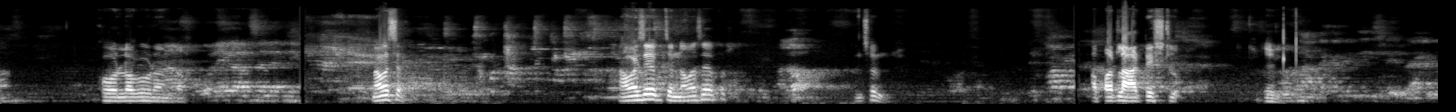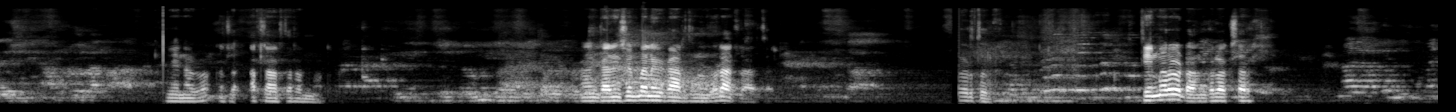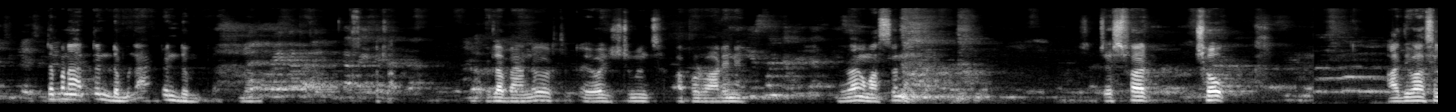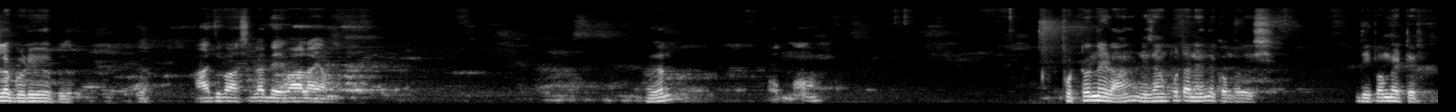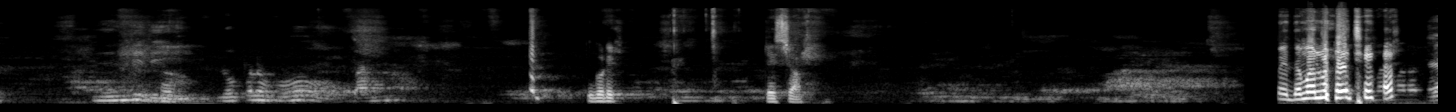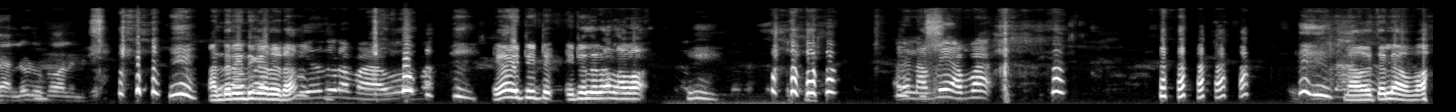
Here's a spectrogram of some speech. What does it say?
కోళ్ళలో కూడా అంట. నమస్తే. నమస్తే చెప్తాను నమస్తే చెప్పు. కొంచెం అప్పట్లో ఆర్టిస్టులు. నేనగో అట్లా అట్లా ఆడతారు అన్నమాట మనం కనీసం పైన ఆడుతున్నాం కూడా అట్లా ఆడతారు. తిన్నారు ఒకటి అంకుల్ ఒకసారి? డబ్బన టన్ డబ్బన టెన్ డబ్ అట్లా ఇట్లా బ్యాండ్ కొడుతుంటే ఏవో ఇన్స్ట్రుమెంట్స్ అప్పుడు వాడినాయి నిజంగా మస్తు ఉన్నాయి జస్ట్ ఫర్ చోక్ ఆదివాసుల గుడి చూపు ఆదివాసుల దేవాలయం. అమ్మో. పుట్టు నిజాం పుట్టు అనేది కొంపదేశ్ దీపం పెట్టారు. లోపల గుడి పెద్ద మనవాడు వచ్చినారు. అందరి ఇంటికి వెళ్ళడా చూడమ్మా ఏ ఇటు ఇటు ఇటు చూడాలవా అరే నవ్వే అవ్వా నవ్వుతలే అవ్వా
